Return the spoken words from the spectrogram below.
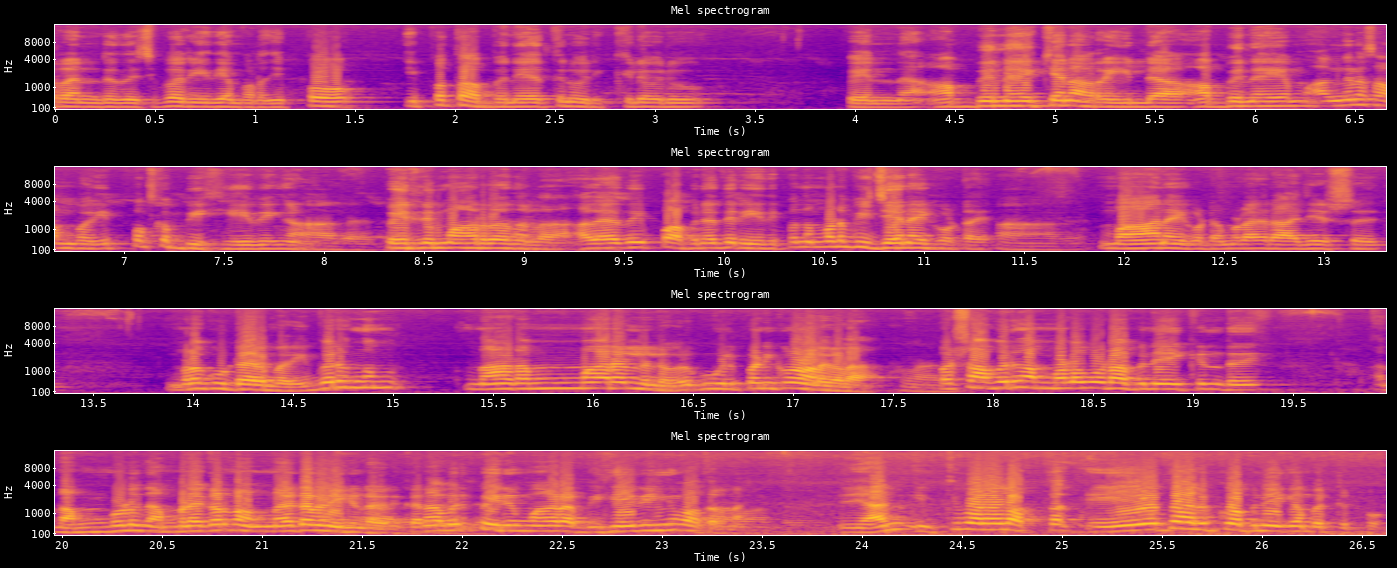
ട്രെൻഡ് എന്ന് വെച്ചാൽ ഇപ്പോൾ രീതി ഞാൻ പറഞ്ഞു. ഇപ്പോൾ ഇപ്പോഴത്തെ അഭിനയത്തിന് ഒരിക്കലും ഒരു പിന്നെ അഭിനയിക്കാൻ അറിയില്ല അഭിനയം അങ്ങനെ സംഭവം ഇപ്പൊ ഒക്കെ ബിഹേവിങ് ആണ് പെരുമാറുക എന്നുള്ളതാണ്. അതായത് ഇപ്പൊ അഭിനയത്തെ രീതി ഇപ്പൊ നമ്മുടെ വിജയനായിക്കോട്ടെ മാനായിക്കോട്ടെ നമ്മുടെ രാജേഷ് നമ്മുടെ കൂട്ടുകാരന്മാർ ഇവരൊന്നും നടന്മാരല്ലല്ലോ ഒരു കൂലിപ്പണിക്കുന്ന ആളുകളാ. പക്ഷെ അവർ നമ്മളെ കൂടെ അഭിനയിക്കുന്നുണ്ട്. നമ്മൾ നമ്മളെക്കാൾ നന്നായിട്ട് അഭിനയിക്കേണ്ടവർ കാരണം അവർ പെരുമാറുക ബിഹേവിങ് മാത്രമാണ്. ഞാൻ എനിക്ക് പറയാനുള്ള അത്ര ഏതാൾക്കും അഭിനയിക്കാൻ പറ്റും ഇപ്പോൾ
